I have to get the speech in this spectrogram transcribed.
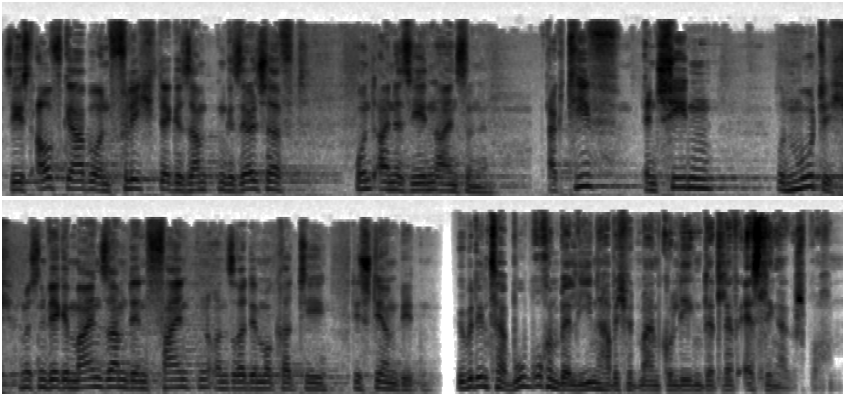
Sie ist Aufgabe und Pflicht der gesamten Gesellschaft und eines jeden Einzelnen. Aktiv, entschieden und mutig müssen wir gemeinsam den Feinden unserer Demokratie die Stirn bieten. Über den Tabubruch in Berlin habe ich mit meinem Kollegen Detlef Esslinger gesprochen.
